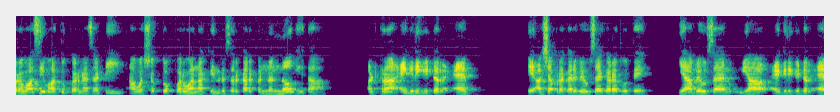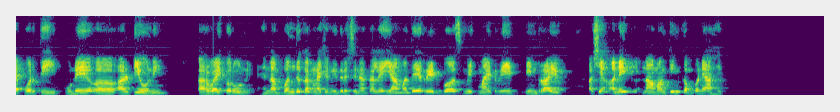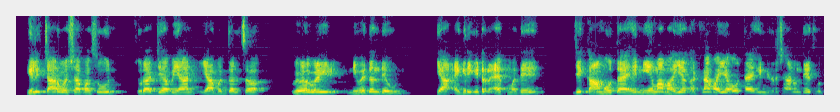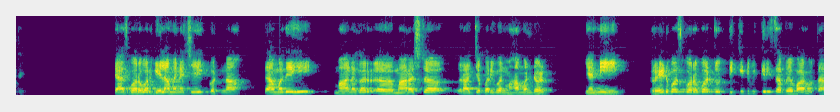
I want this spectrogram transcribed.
प्रवासी वाहतूक करण्यासाठी आवश्यक तो परवाना केंद्र सरकारकडनं न घेता अठरा ॲग्रिगेटर ॲप हे अशा प्रकारे व्यवसाय करत होते. या व्यवसाय या ॲग्रिगेटर ॲपवरती पुणे आर टी ओने कारवाई करून ह्यांना बंद करण्याचे निर्देश देण्यात आले. यामध्ये Red Bus Make My Trip In Drive असे अनेक नामांकित कंपन्या आहेत. गेली चार वर्षापासून सुराज्य अभियान याबद्दलचं वेळोवेळी निवेदन देऊन या ॲग्रिगेटर ॲपमध्ये जे काम होत आहे हे नियमाबाह्य घटनाबाह्य होत आहे हे निदर्शन आणून देत होते. त्याचबरोबर गेल्या महिन्याची एक घटना त्यामध्येही महानगर महाराष्ट्र राज्य परिवहन महामंडळ यांनी रेड बस बरोबर जो तिकीट विक्रीचा व्यवहार होता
